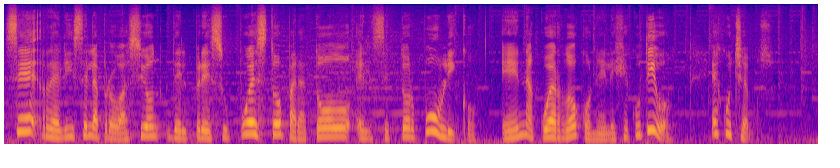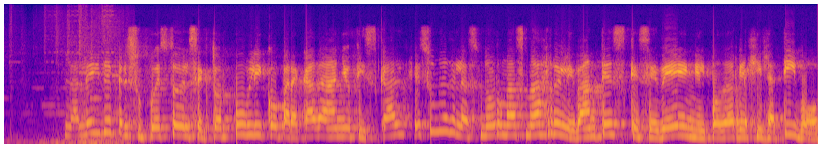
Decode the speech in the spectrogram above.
se realice la aprobación del presupuesto para todo el sector público, en acuerdo con el Ejecutivo. Escuchemos. La ley de presupuesto del sector público para cada año fiscal es una de las normas más relevantes que se ve en el Poder Legislativo,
